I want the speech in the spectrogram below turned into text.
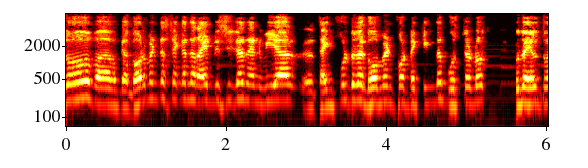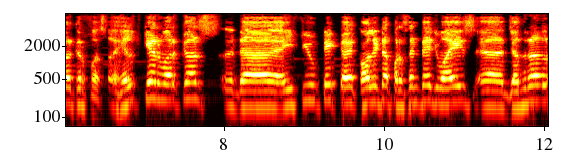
so uh, the government has taken the right decision, and we are uh, thankful to the government for taking the booster dose to the health worker first. healthcare workers, if you take uh, call it a percentage wise, uh, general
